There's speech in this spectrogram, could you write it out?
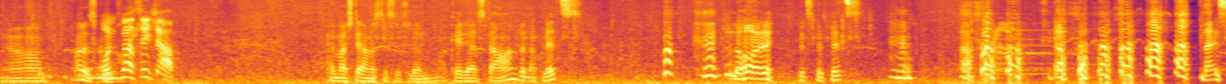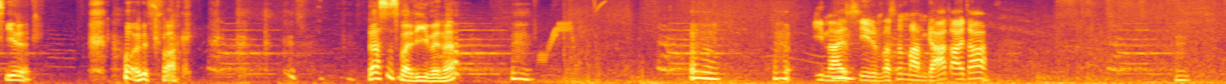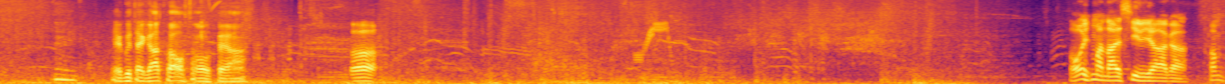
Ja, alles gut. Und was ich hab. Einmal sterben ist nicht so schlimm. Okay, der ist down, bin auf Blitz. Lol. Blitz mit Blitz. nice Heal. Holy fuck. Das ist mal Liebe, ne? Wie nice. Und was mit meinem Guard, Alter? Ja gut, der Guard war auch drauf, ja. So. Brauche ich mal nice Heal, Jager. Komm.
